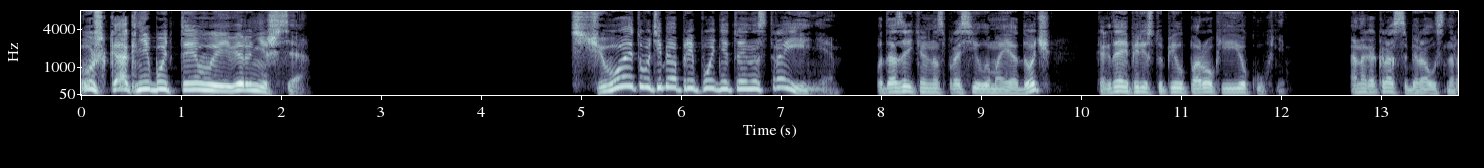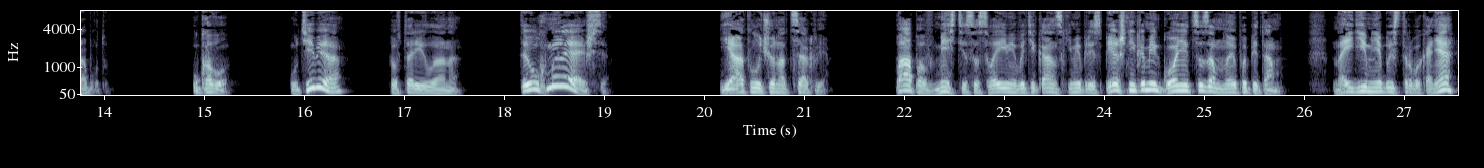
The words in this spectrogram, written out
«Уж как-нибудь ты вывернешься». «С чего это у тебя приподнятое настроение?» — подозрительно спросила моя дочь, когда я переступил порог ее кухни. Она как раз собиралась на работу. «У кого?» «У тебя», — повторила она. «Ты ухмыляешься». «Я отлучен от церкви. Папа вместе со своими ватиканскими приспешниками гонится за мной по пятам. Найди мне быстрого коня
